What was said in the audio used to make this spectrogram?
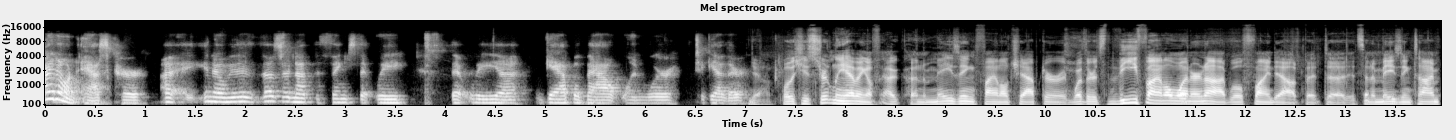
I don't ask her. I, you know, those are not the things that we that we uh, gab about when we're together. Yeah. Well, she's certainly having a, a, an amazing final chapter, and whether it's the final one or not, we'll find out. But uh, it's an amazing time.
